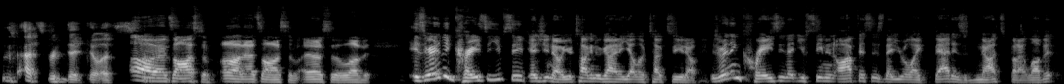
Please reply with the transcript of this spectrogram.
that's ridiculous. Oh, that's awesome. Oh, that's awesome. I absolutely love it. Is there anything crazy you've seen? As you know, you're talking to a guy in a yellow tuxedo. Is there anything crazy that you've seen in offices that you're like, that is nuts, but I love it?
